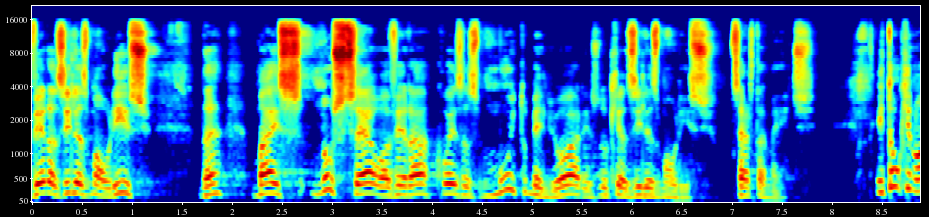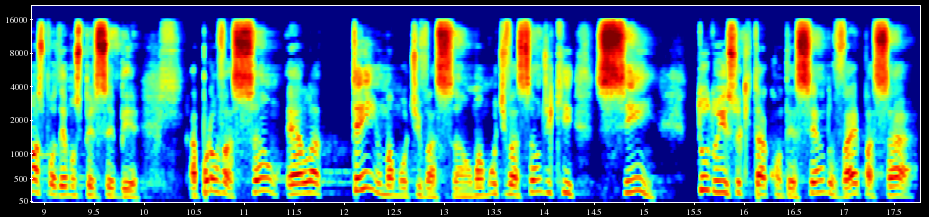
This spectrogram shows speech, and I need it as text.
ver as Ilhas Maurício, né? mas no céu haverá coisas muito melhores do que as Ilhas Maurício, certamente. Então o que nós podemos perceber? A provação, ela tem uma motivação, uma motivação de que sim, tudo isso que está acontecendo vai passar,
